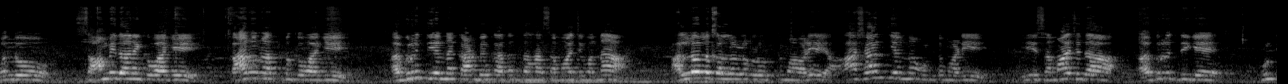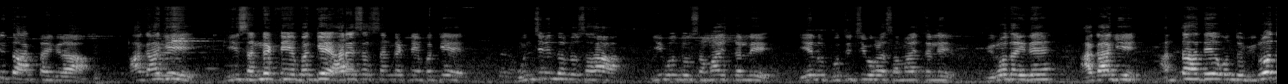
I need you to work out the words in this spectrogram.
ಒಂದು ಸಾಂವಿಧಾನಿಕವಾಗಿ, ಕಾನೂನಾತ್ಮಕವಾಗಿ ಅಭಿವೃದ್ಧಿಯನ್ನ ಕಾಣಬೇಕಾದಂತಹ ಸಮಾಜವನ್ನ ಅಲ್ಲೋಲ ಕಲ್ಲೋಲಗಳು ಉಂಟು ಮಾಡಿ ಅಶಾಂತಿಯನ್ನ ಉಂಟು ಮಾಡಿ ಈ ಸಮಾಜದ ಅಭಿವೃದ್ಧಿಗೆ ಕುಂಠಿತ ಆಗ್ತಾ ಇದ್ದೀರಾ? ಹಾಗಾಗಿ ಈ ಸಂಘಟನೆಯ ಬಗ್ಗೆ, ಆರ್ ಎಸ್ ಎಸ್ ಸಂಘಟನೆಯ ಬಗ್ಗೆ ಮುಂಚಿನಿಂದಲೂ ಸಹ ಈ ಒಂದು ಸಮಾಜದಲ್ಲಿ ಏನು ಬುದ್ಧಿಜೀವಿಗಳ ಸಮಾಜದಲ್ಲಿ ವಿರೋಧ ಇದೆ. ಹಾಗಾಗಿ ಅಂತಹದೇ ಒಂದು ವಿರೋಧ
